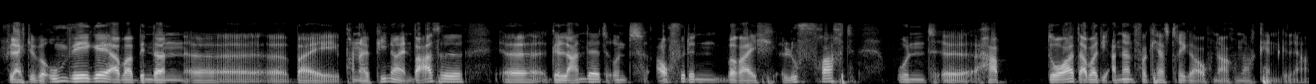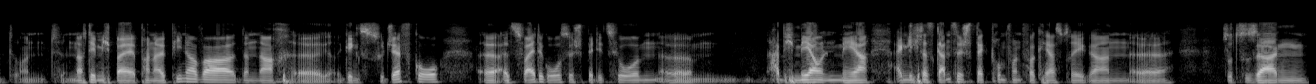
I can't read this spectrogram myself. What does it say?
vielleicht über Umwege, aber bin dann äh, bei Panalpina in Basel äh, gelandet und auch für den Bereich Luftfracht und äh, habe dort aber die anderen Verkehrsträger auch nach und nach kennengelernt. Und nachdem ich bei Panalpina war, danach äh, ging es zu Jeffco äh, als zweite große Spedition, ähm, habe ich mehr und mehr eigentlich das ganze Spektrum von Verkehrsträgern äh, sozusagen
